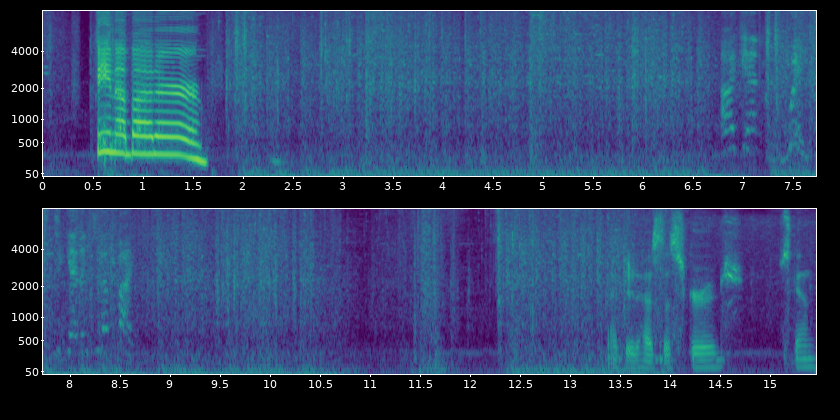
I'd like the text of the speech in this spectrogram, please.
to get into the butter. That dude has the Scrooge skin.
